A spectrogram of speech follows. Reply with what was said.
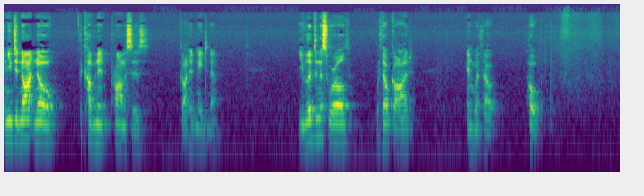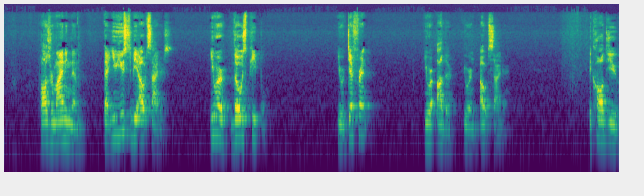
and you did not know the covenant promises God had made to them. You lived in this world without God and without hope. Paul's reminding them that you used to be outsiders. You were those people. You were different. You were other. You were an outsider. They called you,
